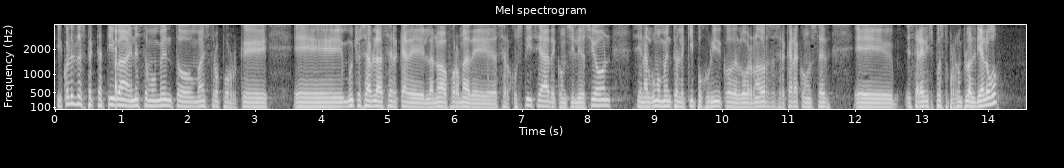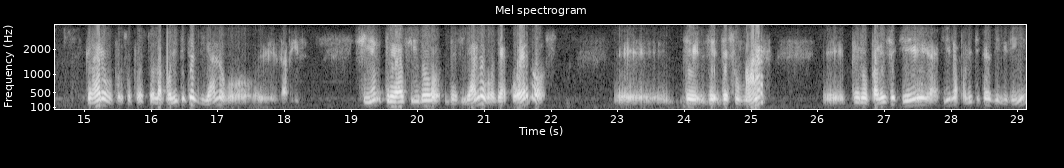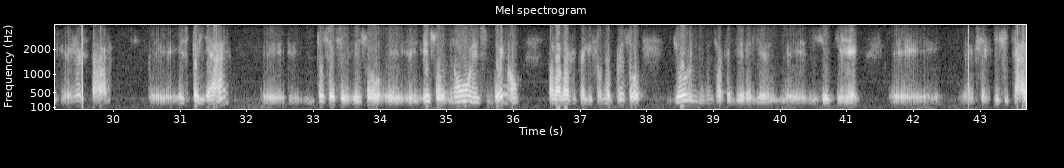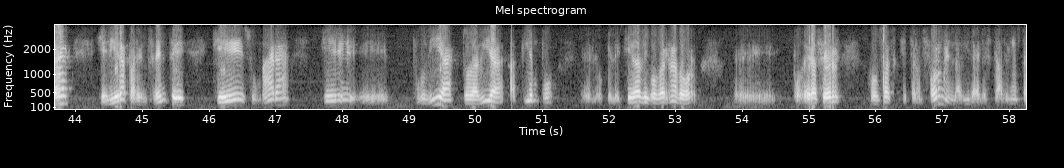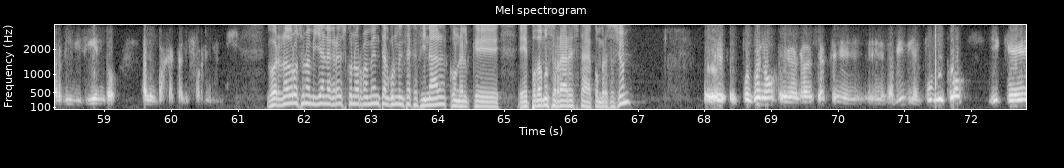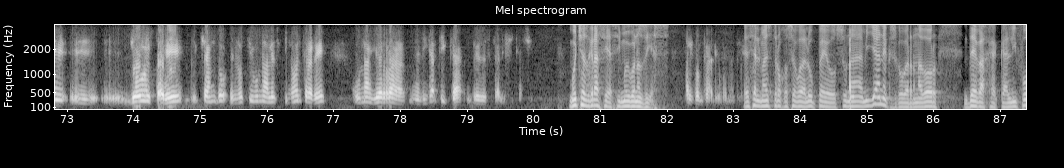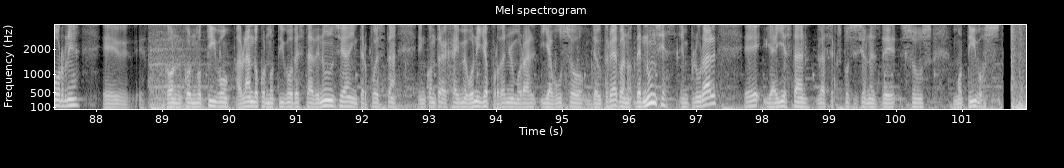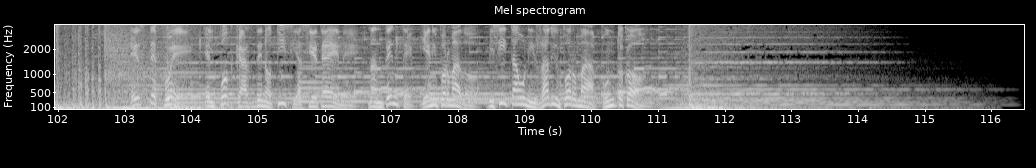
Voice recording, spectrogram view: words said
¿Y cuál es la expectativa en este momento, maestro? Porque eh, mucho se habla acerca de la nueva forma de hacer justicia, de conciliación. Si en algún momento el equipo jurídico del gobernador se acercara con usted, eh, ¿estaría dispuesto, por ejemplo, al diálogo? Claro, por supuesto. La política es diálogo, eh, David. Siempre ha sido de diálogo, de acuerdos, eh, de sumar eh, pero parece que aquí la política es dividir, es restar, eh, es pelear. Eh, entonces eso eso no es bueno para Baja California. Por eso yo en el mensaje de ayer le dije que certificara, que diera para enfrente, que sumara, que podía todavía a tiempo lo que le queda de gobernador poder hacer cosas que transformen la vida del Estado y no estar dividiendo a los baja californianos. Gobernador Osuna Millán, le agradezco enormemente. ¿Algún mensaje final con el que eh, podamos cerrar esta conversación? Eh, pues bueno, agradecerte, David, y al público, y que yo estaré luchando en los tribunales y no entraré una guerra mediática de descalificación. Muchas gracias y muy buenos días. Es el maestro José Guadalupe Osuna Millán, exgobernador de Baja California, eh, con, con, motivo, hablando con motivo de esta denuncia interpuesta en contra de Jaime Bonilla por daño moral y abuso de autoridad. Bueno, denuncias en plural, eh, y ahí están las exposiciones de sus motivos. Este fue el podcast de Noticias 7am. Mantente bien informado. Visita unirradioinforma.com.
